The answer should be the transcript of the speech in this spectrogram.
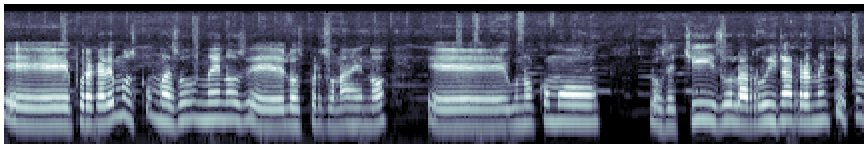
eh, por acá tenemos como más o menos eh, los personajes no eh, uno como los hechizos la ruina realmente esto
